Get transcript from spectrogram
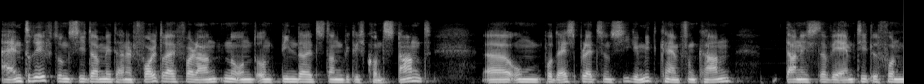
eintrifft und sie damit einen Volltreffer landen und, und Binder jetzt dann wirklich konstant äh, um Podestplätze und Siege mitkämpfen kann, dann ist der WM-Titel von,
